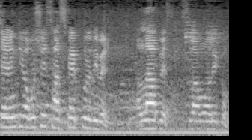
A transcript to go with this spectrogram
চ্যানেলটি অবশ্যই সাবস্ক্রাইব করে দিবেন। আল্লাহ হাফেজ। আসসালামু আলাইকুম।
